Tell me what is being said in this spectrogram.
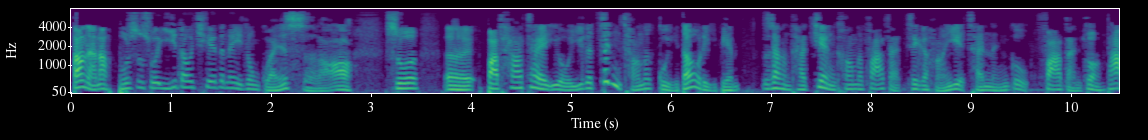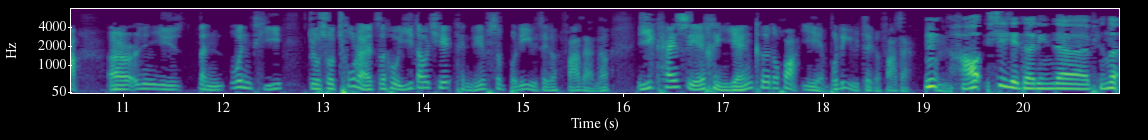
当然了，不是说一刀切的那种管死了啊，说呃把它在有一个正常的轨道里边，让它健康的发展，这个行业才。才能够发展壮大，而你等问题就是说出来之后一刀切，肯定是不利于这个发展的。一开始也很严苛的话，也不利于这个发展。嗯，好，谢谢德林的评论。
